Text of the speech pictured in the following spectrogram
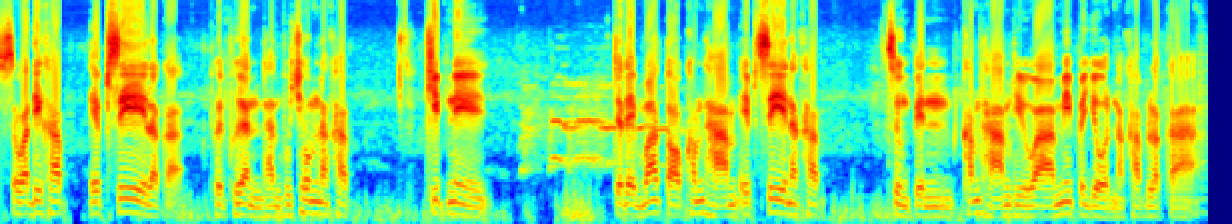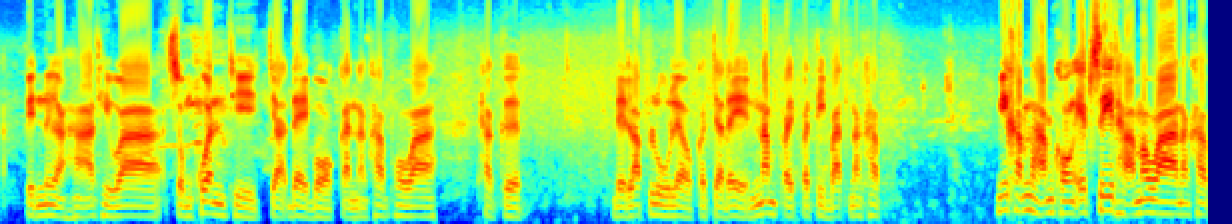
สวัสดีครับ FC แล้วก็เพื่อนๆท่านผู้ชมนะครับ คลิปนี้จะได้มาตอบคำถาม FC นะครับ ซึ่งเป็นคำถามที่ว่ามีประโยชน์นะครับ แล้วก็เป็นเนื้อหาที่ว่าสมควรที่จะได้บอกกันนะครับ เพราะว่าถ้าเกิดได้รับรู้แล้วก็จะได้นำไปปฏิบัตินะครับ มีคำถามของ FC ถามมาว่านะครับ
